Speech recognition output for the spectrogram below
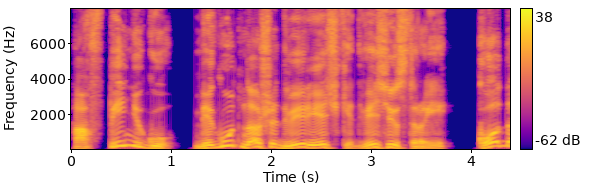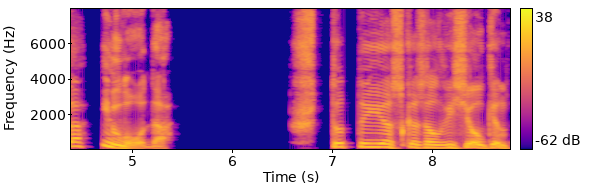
А в Пенегу бегут наши две речки, две сестры, Кода и Лода. Что-то я, — сказал Веселкин,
